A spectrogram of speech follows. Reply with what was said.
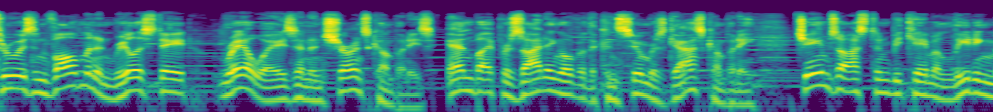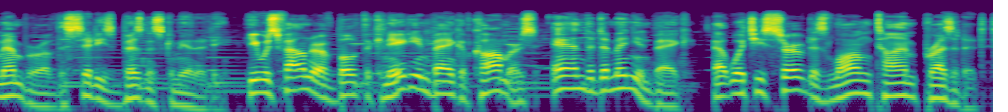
Through his involvement in real estate, railways, and insurance companies, and by presiding over the Consumers Gas Company, James Austin became a leading member of the city's business community. He was founder of both the Canadian Bank of Commerce and the Dominion Bank, at which he served as longtime president.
